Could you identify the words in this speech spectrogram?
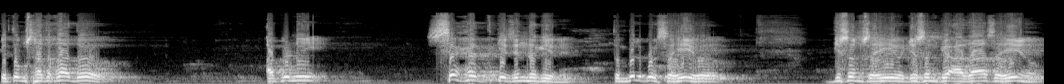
کہ تم صدقہ دو اپنی صحت کی زندگی میں۔ تم بالکل صحیح ہو، جسم صحیح ہو، جسم کے اعضاء صحیح ہوں۔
